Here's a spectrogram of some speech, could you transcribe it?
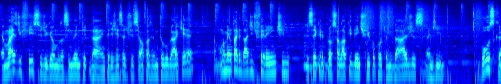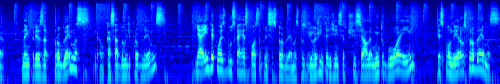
é mais difícil, digamos assim, da, inte- da inteligência artificial fazer no teu lugar, que é uma mentalidade diferente, de ser aquele profissional que identifica oportunidades, né? Que busca na empresa problemas, é um caçador de problemas, e aí depois busca a resposta para esses problemas, porque Sim. hoje a inteligência artificial é muito boa em responder aos problemas,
